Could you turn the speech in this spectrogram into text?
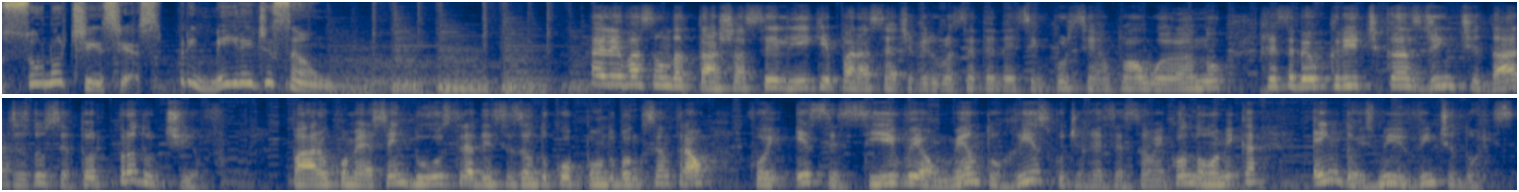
Sul Notícias, primeira edição. A elevação da taxa Selic para 7,75% ao ano recebeu críticas de entidades do setor produtivo. Para o comércio e a indústria, a decisão do Copom do Banco Central foi excessiva e aumenta o risco de recessão econômica em 2022.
